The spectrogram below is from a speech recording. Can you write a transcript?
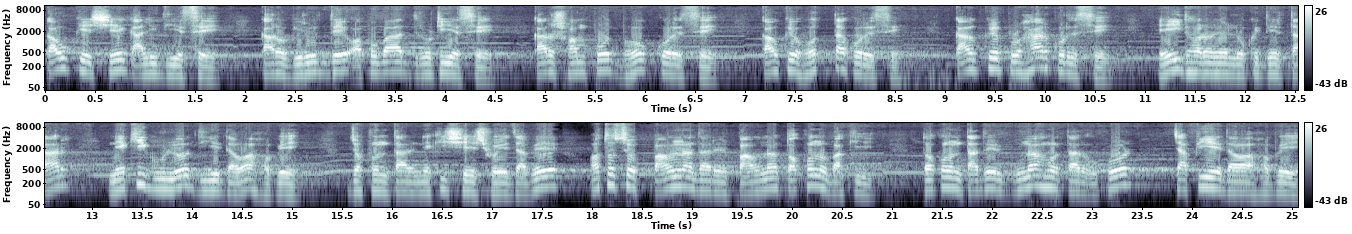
কাউকে সে গালি দিয়েছে, কারও বিরুদ্ধে অপবাদ রটিয়েছে, কারও সম্পদ ভোগ করেছে, কাউকে হত্যা করেছে, কাউকে প্রহার করেছে, এই ধরনের লোকেদের তার নেকিগুলো দিয়ে দেওয়া হবে। যখন তার নেকি শেষ হয়ে যাবে, অথচ পাওনাদারের পাওনা তখনও বাকি। তখন তাদের গুনাহ তার উপর চাপিয়ে দেওয়া হবে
